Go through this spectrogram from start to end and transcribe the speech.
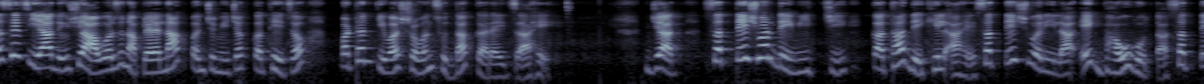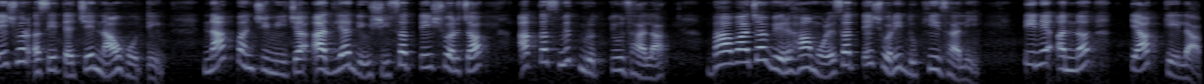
तसेच या दिवशी आवर्जून आपल्याला नागपंचमीच्या कथेचं पठन किंवा श्रवण सुद्धा करायचं आहे. ज्यात सत्तेश्वर देवीची कथा देखील आहे. सत्तेश्वरीला एक भाऊ होता. सत्तेश्वर असे त्याचे नाव होते. नागपंचमीच्या आदल्या दिवशी सत्तेश्वरचा आकस्मिक मृत्यू झाला. भावाच्या विरहामुळे सत्तेश्वरी दुखी झाली. तिने अन्न त्याग केला.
